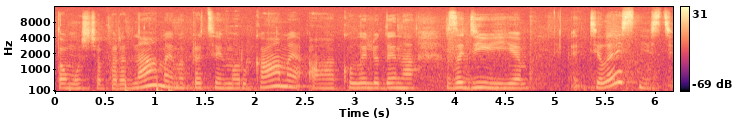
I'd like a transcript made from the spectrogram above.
тому, що перед нами ми працюємо руками. А коли людина задіює тілесність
